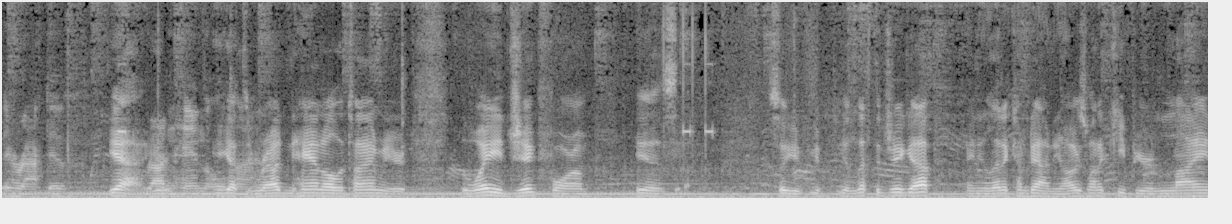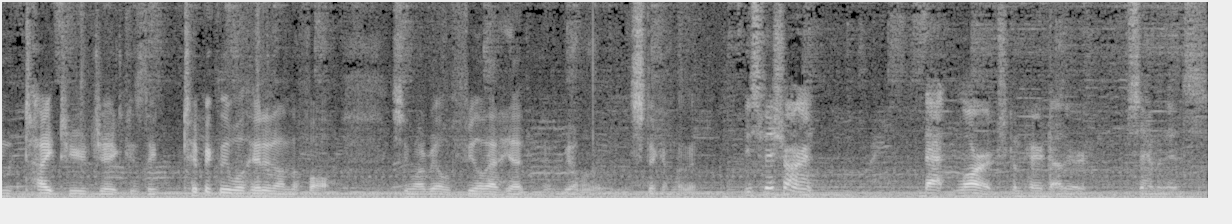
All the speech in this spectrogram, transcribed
interactive? Yeah, rod hand the whole You got time. the rod and hand all the time. You're, the way you jig for them is so you, you, you lift the jig up and you let it come down. You always want to keep your line tight to your jig because they typically will hit it on the fall. So you want to be able to feel that hit and be able to stick them with it. These fish aren't that large compared to other salmonids.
